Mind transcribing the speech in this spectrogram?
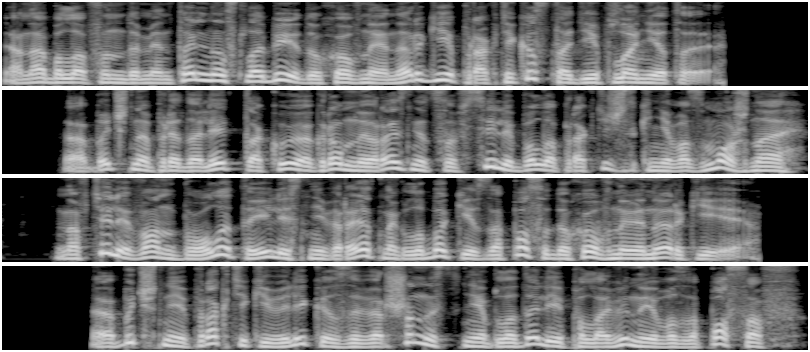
Она была фундаментально слабее духовной энергии практика стадии планеты. Обычно преодолеть такую огромную разницу в силе было практически невозможно, но в теле Ван Буэлэ таились невероятно глубокие запасы духовной энергии. Обычные практики великой завершенности не обладали и половиной его запасов,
